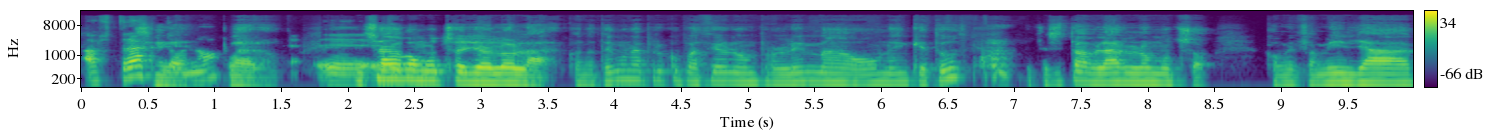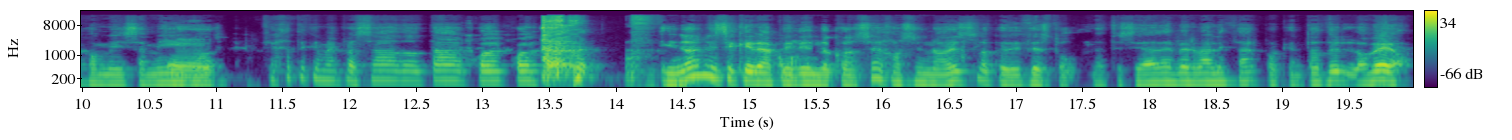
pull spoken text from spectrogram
abstracto, ¿no? Claro. Eh, Eso hago mucho yo, Lola. Cuando tengo una preocupación o un problema o una inquietud, necesito hablarlo mucho con mi familia, con mis amigos. Fíjate que me ha pasado tal, cual, cual. Y no es ni siquiera pidiendo consejos, sino es lo que dices tú, necesidad de verbalizar, porque entonces lo veo.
